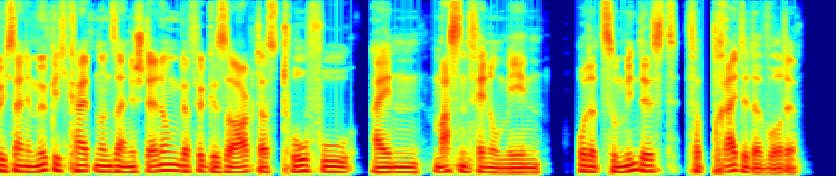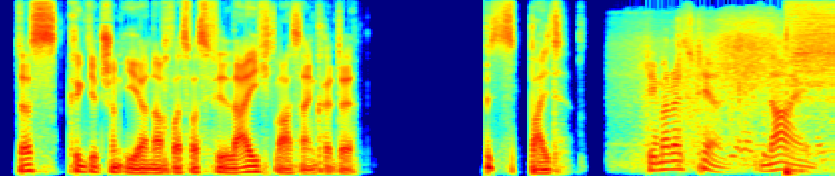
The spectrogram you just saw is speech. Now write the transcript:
durch seine Möglichkeiten und seine Stellung dafür gesorgt, dass Tofu ein Massenphänomen oder zumindest verbreiteter wurde. Das klingt jetzt schon eher nach was, was vielleicht wahr sein könnte. Bis bald. TMRS 10, 9, 8.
